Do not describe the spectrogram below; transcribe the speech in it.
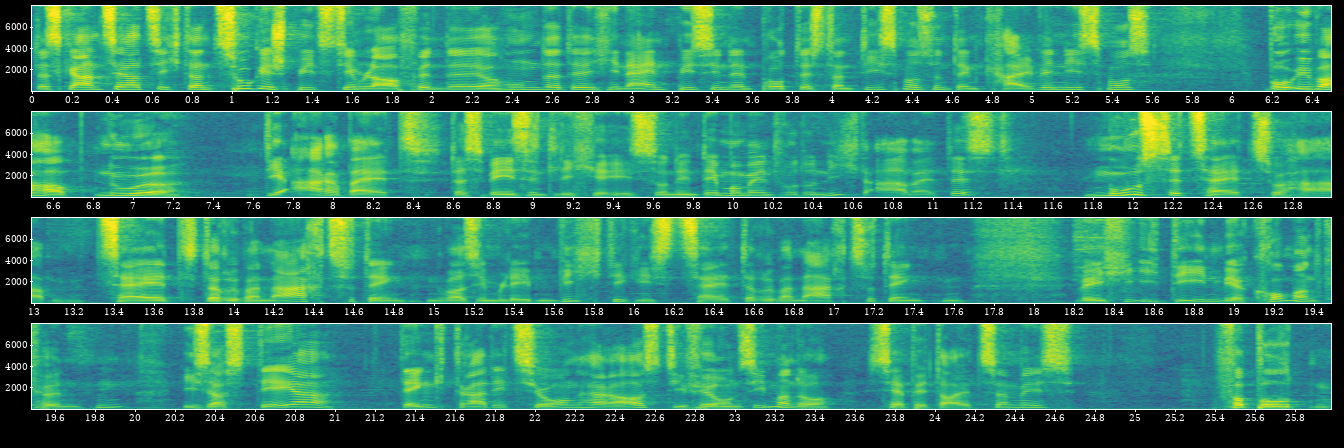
Das Ganze hat sich dann zugespitzt im Laufe der Jahrhunderte hinein bis in den Protestantismus und den Calvinismus wo überhaupt nur die Arbeit das Wesentliche ist. Und in dem Moment, wo du nicht arbeitest, Mußezeit zu haben, Zeit darüber nachzudenken, was im Leben wichtig ist, Zeit darüber nachzudenken, welche Ideen mir kommen könnten, ist aus der Denktradition heraus, die für uns immer noch sehr bedeutsam ist, verboten.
